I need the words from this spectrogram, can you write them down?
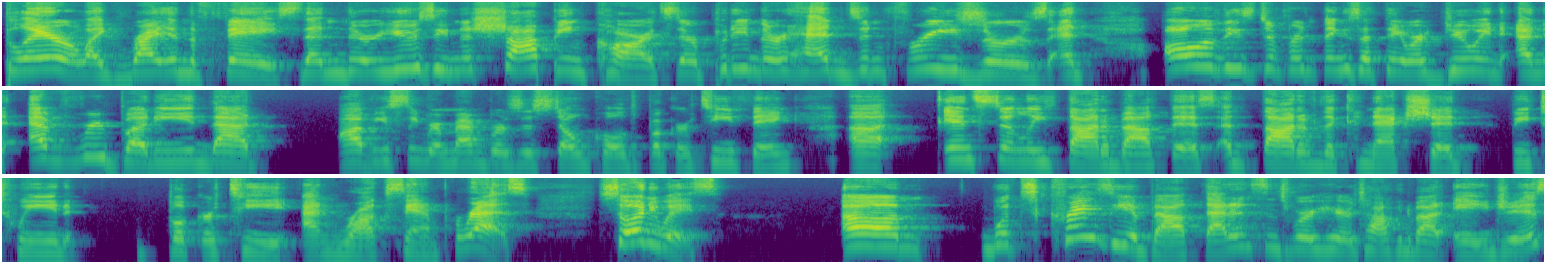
Blair like right in the face. Then they're using the shopping carts. They're putting their heads in freezers and all of these different things that they were doing. And everybody that obviously remembers the Stone Cold Booker T thing uh, instantly thought about this and thought of the connection between Booker T and Roxanne Perez. So, anyways, um, what's crazy about that, and since we're here talking about ages,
